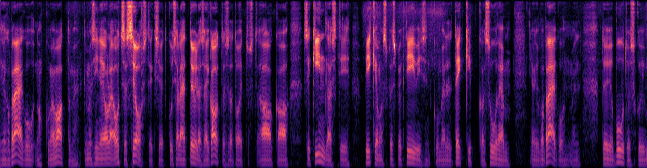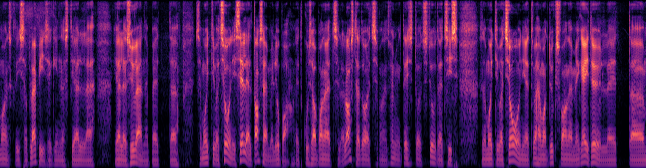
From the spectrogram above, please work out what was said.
ja ka praegu noh, kui me vaatame, ütleme siin ei ole otsest seost, eks ju, et kui sa lähed tööle, sa ei kaota seda toetust, aga see kindlasti pikemas perspektiivis, kui meil tekib ka suurem ja juba praegu on meil tööjõupuudus, kui majanduskriis saab läbi, see kindlasti jälle, jälle süveneb, et see motivatsiooni sellel tasemel juba, et kui sa paned selle lastetoetuse, paned veel mingid teised toetused juurde, et siis seda motivatsiooni, et vähemalt üks vanem ei käi tööl, et äh,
